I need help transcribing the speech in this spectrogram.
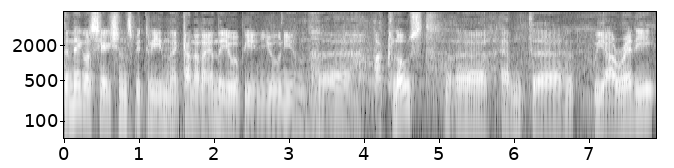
The negotiations between Canada and the European Union uh, are closed uh, and uh, we are ready,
